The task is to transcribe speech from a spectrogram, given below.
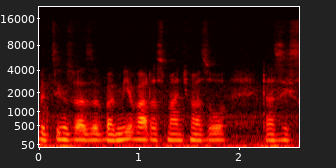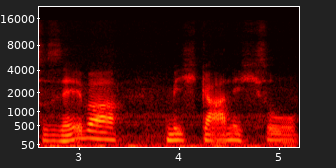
beziehungsweise bei mir war das manchmal so, dass ich so selber mich gar nicht so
